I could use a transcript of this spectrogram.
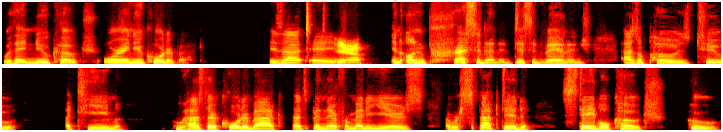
with a new coach or a new quarterback is at a yeah. an unprecedented disadvantage as opposed to a team who has their quarterback that's been there for many years, a respected, stable coach who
